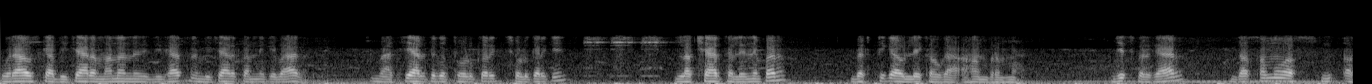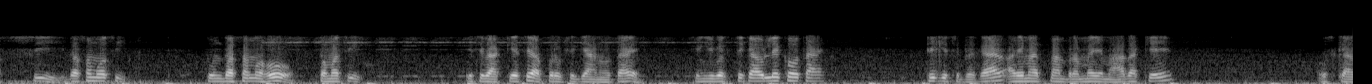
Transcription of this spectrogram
पूरा उसका विचार मनन निधिध्यासन विचार करने के बाद वाच्यार्थ को छोड़कर छोड़ करके लक्ष्यार्थ लेने पर व्यक्ति का उल्लेख होगा, अहम ब्रह्म। जिस प्रकार दशम अस्सी दशम अस्सी तुम दसम हो, तमसी, इस वाक्य से अपरोक्ष ज्ञान होता है, क्योंकि व्यक्ति का उल्लेख होता है। ठीक इसी प्रकार अरिमात्मा ब्रह्म ये महावाक्य उसका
